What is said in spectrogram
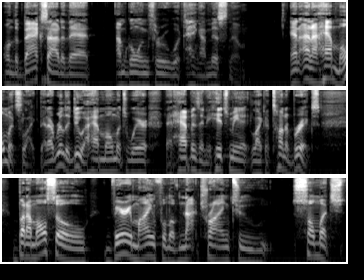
on the backside of that, I'm going through what, dang, I miss them. And, and I have moments like that. I really do. I have moments where that happens and it hits me like a ton of bricks. But I'm also very mindful of not trying to so much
